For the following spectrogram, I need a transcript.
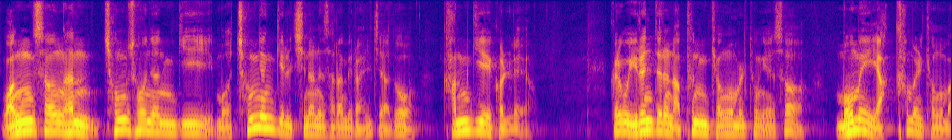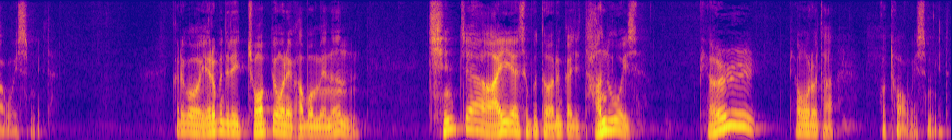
왕성한 청소년기, 뭐 청년기를 지나는 사람이라 할지라도 감기에 걸려요. 그리고 이런저런 아픈 경험을 통해서 몸의 약함을 경험하고 있습니다. 그리고 여러분들이 종합병원에 가보면은 진짜 아이에서부터 어른까지 다 누워 있어요. 별 병으로 다 고통하고 있습니다.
